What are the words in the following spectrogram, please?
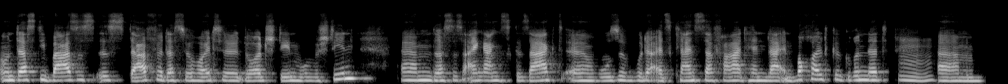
und dass die Basis ist dafür, dass wir heute dort stehen, wo wir stehen. Ähm, du hast es eingangs gesagt, äh, Rose wurde als kleinster Fahrradhändler in Bocholt gegründet. Mhm. Ähm,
